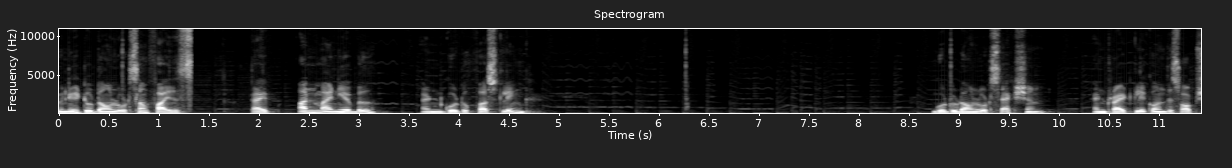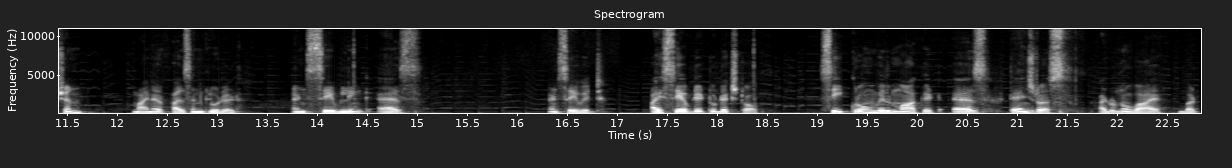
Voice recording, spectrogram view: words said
you need to download some files. Type unmineable and go to first link. Go to download section and right click on this option miner files included and save link as and save it. I saved it to desktop. See Chrome will mark it as dangerous. I don't know why but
